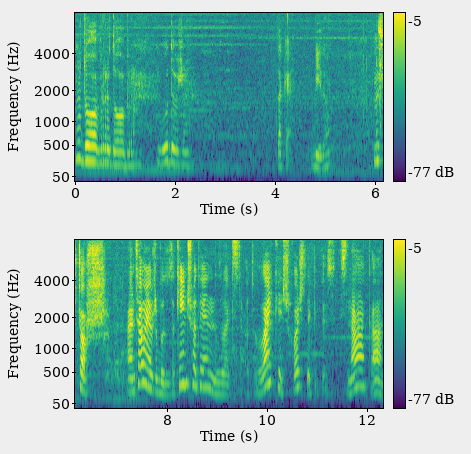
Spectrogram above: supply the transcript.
Ну, добре, добре. Буде вже таке відео. Ну що ж, а на цьому я вже буду закінчувати. Не забувайте ставити лайки, якщо хочете, підписуйтесь на канал.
